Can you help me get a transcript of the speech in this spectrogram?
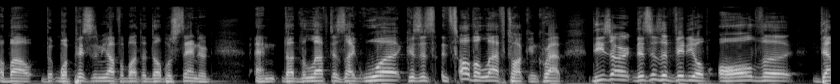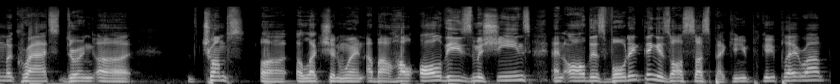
about the, what pisses me off about the double standard. And the, the left is like, what? Because it's it's all the left talking crap. These are this is a video of all the Democrats during uh, Trump's uh, election win about how all these machines and all this voting thing is all suspect. Can you can you play it, Rob?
